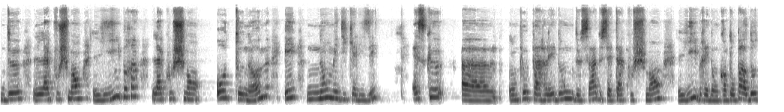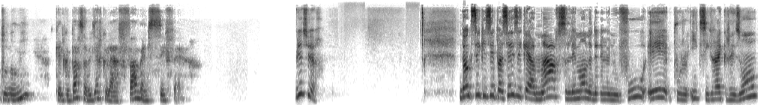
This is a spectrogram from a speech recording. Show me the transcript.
de l'accouchement libre, l'accouchement autonome et non médicalisé. Est-ce que euh, on peut parler donc de ça, de cet accouchement libre? Et donc, quand on parle d'autonomie, quelque part, ça veut dire que la femme, elle sait faire. Bien sûr. Donc, ce qui s'est passé, c'est qu'en mars, le monde est devenu fou et pour x, y raison,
